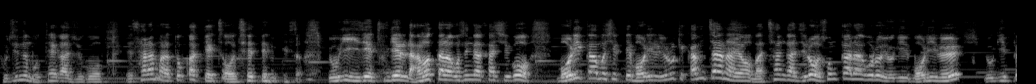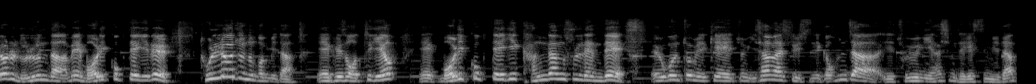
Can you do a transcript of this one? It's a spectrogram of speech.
보지는 못해가지고 사람마다 똑같겠죠. 어쨌든 그래서 여기 이제 두 개를 나눴다라고 생각하시고 머리 감으실 때 머리를 이렇게 감잖아요. 마찬가지로 손가락으로 여기 머리를 여기 뼈를 누른 다음에 머리 꼭대기를 돌려주는 겁니다. 예, 그래서 어떻게 해요? 예, 머리 꼭대기 강강술래인데 이건 좀 이렇게 좀 이상할 수 있으니까 혼자 예, 조용히 하시면 되겠습니다.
